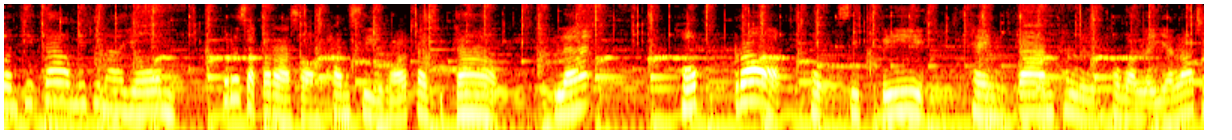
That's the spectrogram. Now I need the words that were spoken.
วันที่ 9 มิถุนายน พุทธศักราช 2489 และครบรอบ 60 ปี แห่งการเถลิงถวัลยราช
